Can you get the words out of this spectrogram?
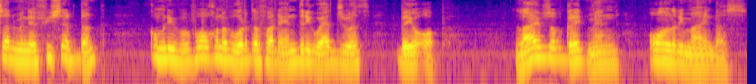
Mense aan meneer Fischer dink, kom die volgende woorde van Henry Wadsworth by jou op. Lives of great men all remind us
